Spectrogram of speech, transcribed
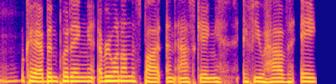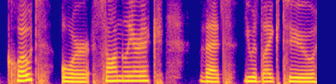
Mhm. Okay, I've been putting everyone on the spot and asking if you have a quote or song lyric that you would like to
